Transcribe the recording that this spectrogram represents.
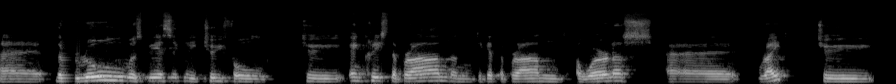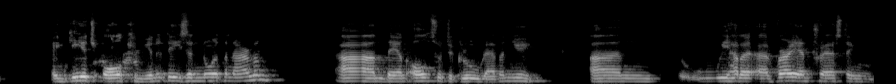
Uh, the role was basically twofold to increase the brand and to get the brand awareness uh, right, to engage all communities in Northern Ireland, and then also to grow revenue. And we had a, a very interesting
